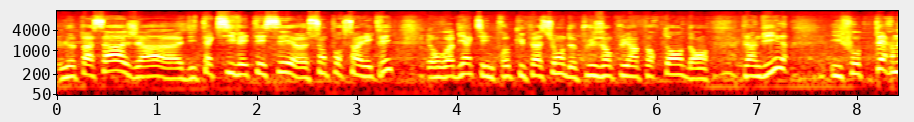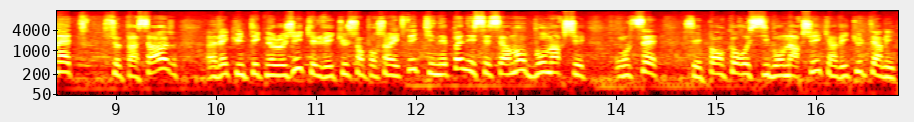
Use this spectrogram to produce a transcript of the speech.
le passage à euh, des taxis VTC 100% euh, électriques, et on voit bien que c'est une préoccupation de plus en plus importante dans plein de villes, il faut permettre ce passage avec une technologie qui est le véhicule 100% électrique qui n'est pas nécessairement bon marché. On le sait, c'est pas encore aussi bon marché qu'un véhicule thermique.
